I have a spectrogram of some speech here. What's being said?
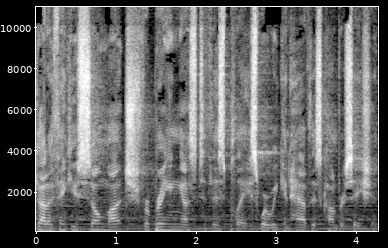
God, I thank you so much for bringing us to this place where we can have this conversation.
